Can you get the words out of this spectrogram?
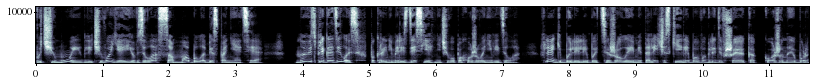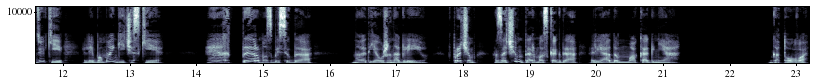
почему и для чего я ее взяла, сама была без понятия. Но ведь пригодилась, по крайней мере здесь я ничего похожего не видела. Фляги были либо тяжелые металлические, либо выглядевшие как кожаные бурдюки, либо магические. Эх, термос бы сюда! Но это я уже наглею. Впрочем, зачем термос, когда рядом мак огня? Готово.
